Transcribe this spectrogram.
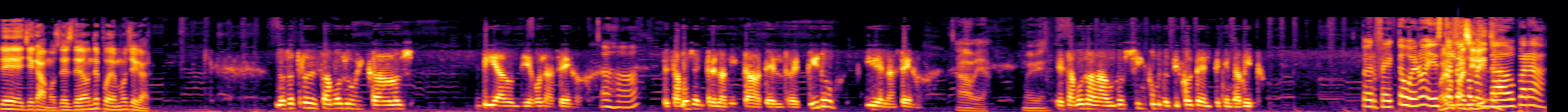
eh, llegamos? ¿Desde dónde podemos llegar? Nosotros estamos ubicados vía Don Diego La Ceja. Ajá. Estamos entre la mitad del Retiro y de La Ceja. Ah, vea. Muy bien. Estamos a unos cinco minuticos del Tequendamito. Perfecto, bueno, ahí está Bueno, el facilito. recomendado para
